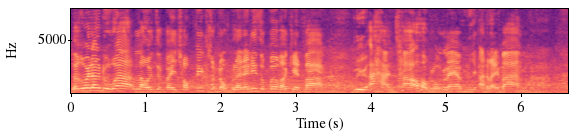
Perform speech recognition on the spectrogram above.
แล้วก็ไม่นั่งดูว่าเราจะไปช้อปปิ้งขนมอะไรได้ที่ซูเปอร์มาร์เก็ตบ้าง หรืออาหารเช้าของโรงแรมมีอะไรบ้าง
